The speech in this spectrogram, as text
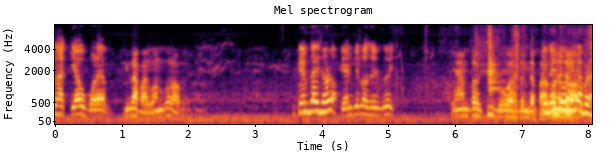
ના કેવું પડે એમ. પીલા ભાગવાનું કરો આપણે. કેમ જાય છોડો? કેમ કેટલો છે જોઈ. કેમ તો શું જોવો છે તમે ભાગો ને આપણે.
